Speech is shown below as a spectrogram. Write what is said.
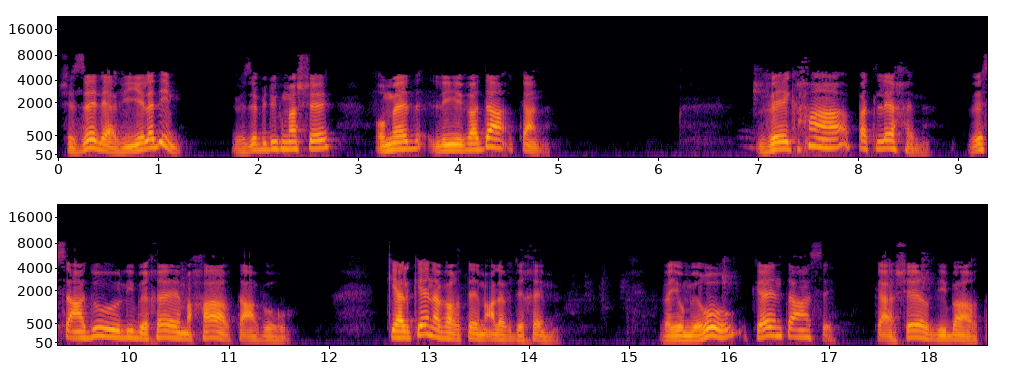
שזה להביא ילדים, וזה בדיוק מה שעומד להיוודע כאן. ואקחה פת לחם, וסעדו ליבכם אחר תעבורו. כי על כן עברתם על עבדיכם. ויאמרו, כן תעשה, כאשר דיברת.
